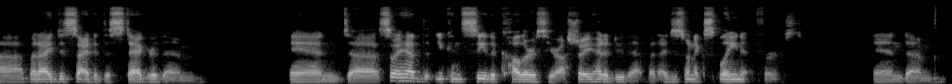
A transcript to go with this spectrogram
Uh, but I decided to stagger them. And uh, so I had, the, you can see the colors here. I'll show you how to do that, but I just want to explain it first. And um,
